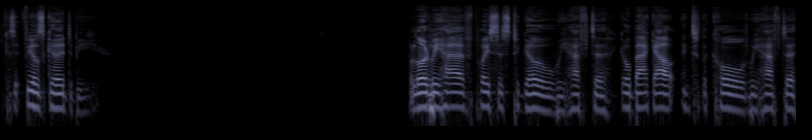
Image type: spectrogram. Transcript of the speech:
because it feels good to be here. But Lord, we have places to go. We have to go back out into the cold. We have to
